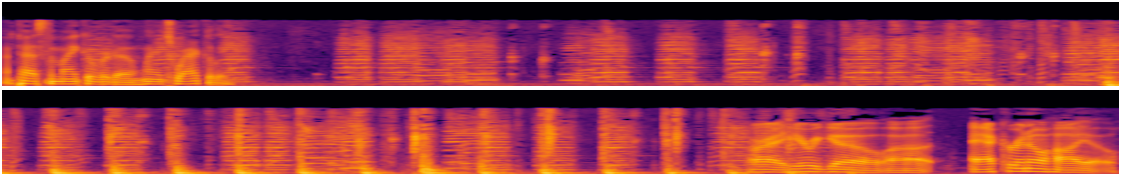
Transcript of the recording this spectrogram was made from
I pass the mic over to Lance Wackerly. All right, here we go. Uh, Akron, Ohio,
